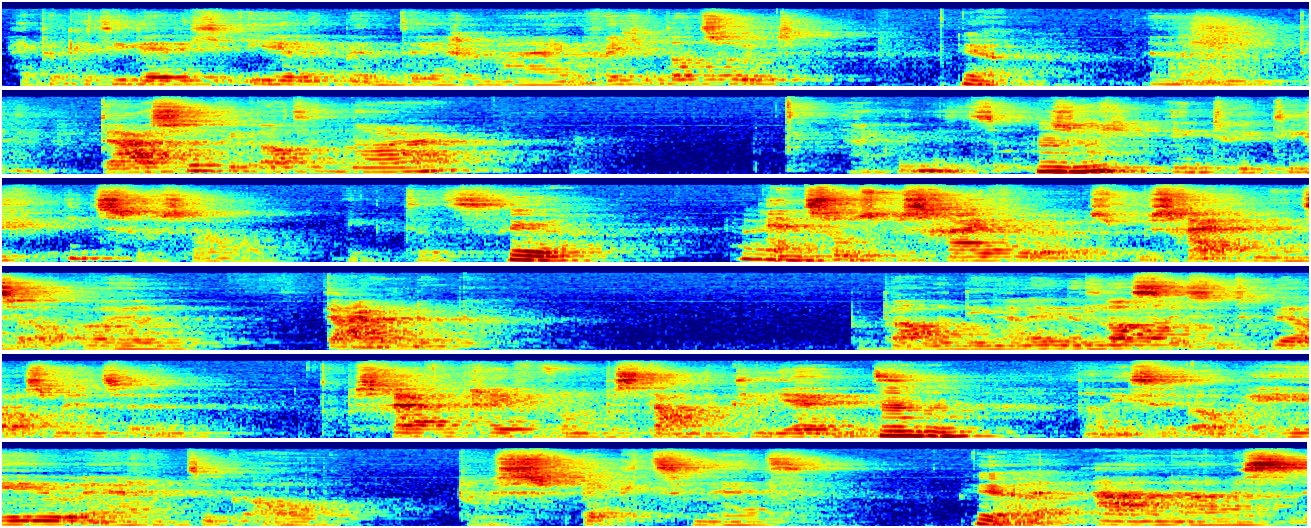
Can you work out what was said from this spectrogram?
Heb ik het idee dat je eerlijk bent tegen mij? Of weet je, dat soort, Ja. ehm, daar zoek ik altijd naar. Ja, ik weet niet, Mhm. zoek je intuïtief iets of zo. Ik, dat, Ja. Ja. en soms beschrijven, beschrijven mensen ook wel heel duidelijk bepaalde dingen. Alleen het lastige is natuurlijk wel als mensen een beschrijving geven van een bestaande cliënt, Mhm. dan is het ook heel erg natuurlijk al doorspekt met Ja. de aannames.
